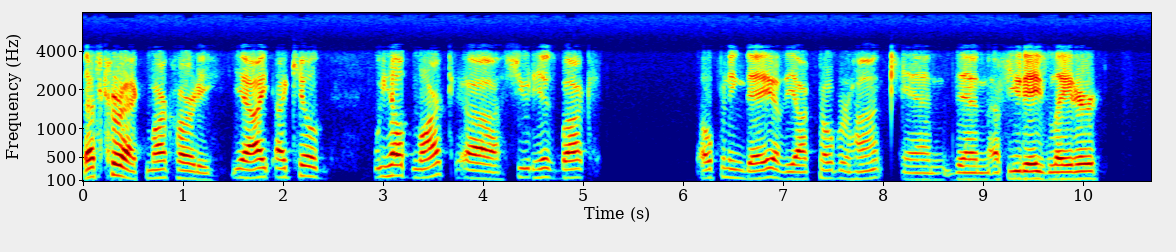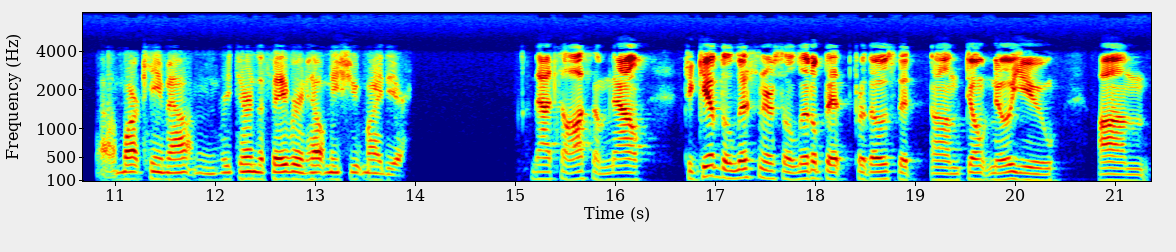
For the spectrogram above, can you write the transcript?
That's correct, Mark Hardy. Yeah, I, I killed. We helped Mark uh, shoot his buck opening day of the October hunt, and then a few days later, uh, Mark came out and returned the favor and helped me shoot my deer. That's awesome. Now, to give the listeners a little bit, for those that um, don't know you, um,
